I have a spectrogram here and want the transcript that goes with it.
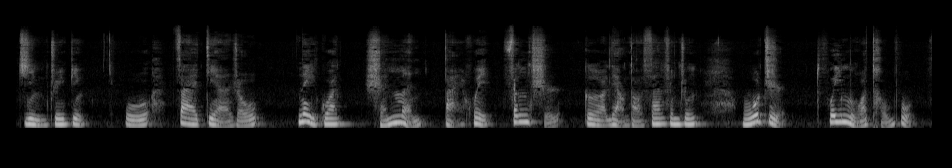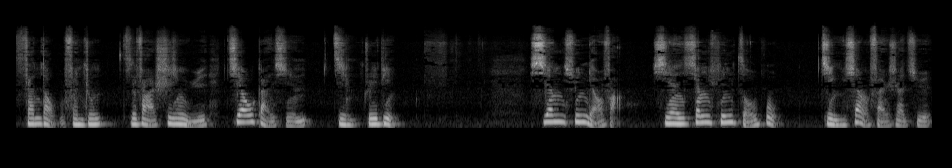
颈椎病。五，在点揉内关、神门、百会、风池各两到三分钟，五指推摩头部三到五分钟。此法适用于交感型颈椎病。香薰疗法，先香薰足部。颈项反射区，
